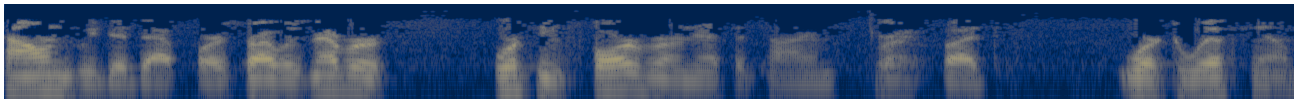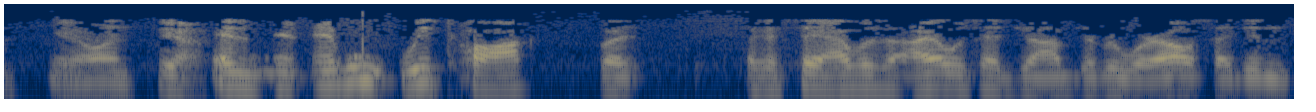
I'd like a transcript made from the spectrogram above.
towns. We did that for. So I was never working for Verne at the time, right? But worked with him, you know, and yeah, and and, and we we talked, but like I say, I was I always had jobs everywhere else. I didn't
